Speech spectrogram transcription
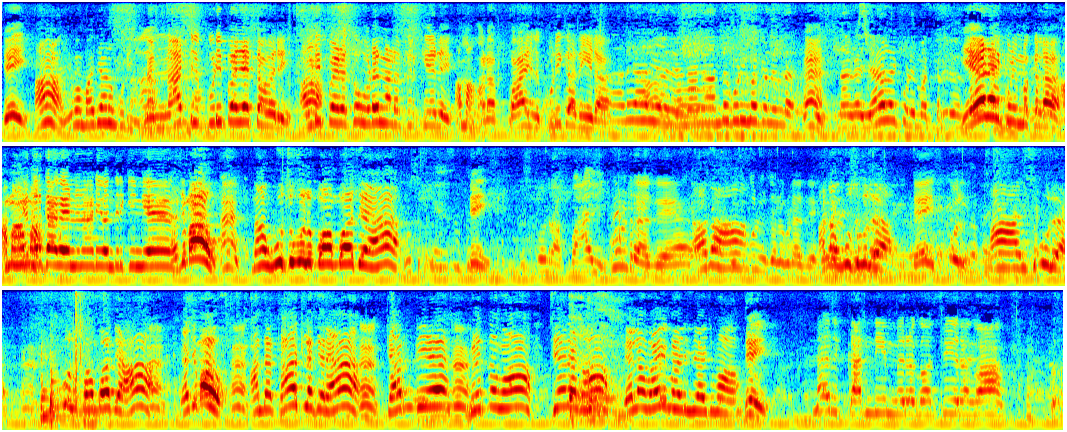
டேய். ஆ இவன் மதியானம் குடி. நம் நாட்டில் குடிப்பதே தவறு. குடிப்பழக்கம் உடல் நலத்திற்கேடு அட பாய் இது குடிக்காதீங்கடா. நாங்க அந்த குடிமக்கள் இல்ல. நாங்க ஏழை குடிமக்கள். ஏழை குடிமக்களா. எதற்காக என்ன நாடி வந்திருக்கீங்க. நான் ஊசுகுள்ள போகும்போது டேய். ஸ்கூல்ரா அது? அதான். ஸ்கூல்னு அதான் ஊசுகுள்ள டேய் ஸ்கூல். ஆ ஸ்கூலு. ஸ்கூல் போகும்போது எஜமா அந்த காட்டுல இருக்கிற கரண்டி மிருதங்கம் சீரகம் எல்லாம் வழி மாதிரி எஜமா? டேய் என்னது கன்னி மிருகம் சீரகம்?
